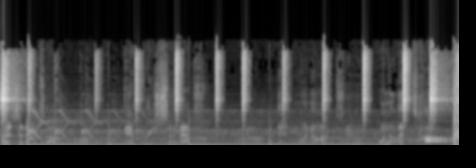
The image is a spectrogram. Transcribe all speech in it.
President's Honor every semester. Then went on to one of the top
